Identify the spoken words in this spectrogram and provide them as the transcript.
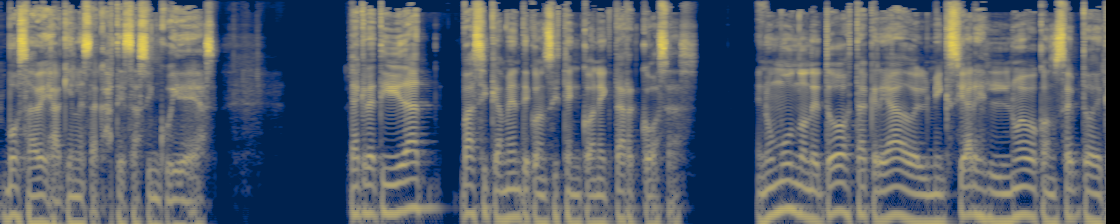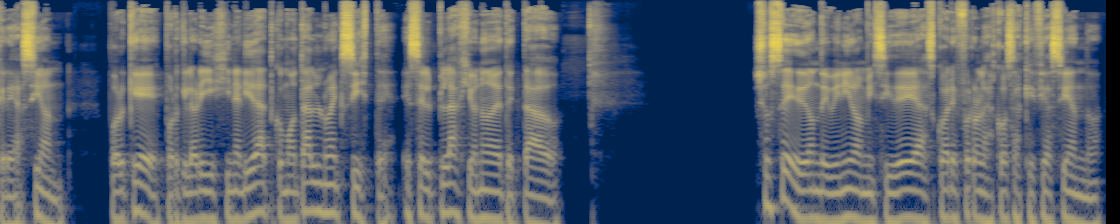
vos sabés a quién le sacaste esas cinco ideas. La creatividad básicamente consiste en conectar cosas. En un mundo donde todo está creado, el mixear es el nuevo concepto de creación. ¿Por qué? Porque la originalidad como tal no existe, es el plagio no detectado. Yo sé de dónde vinieron mis ideas, cuáles fueron las cosas que fui haciendo,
